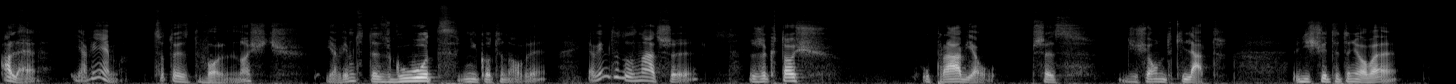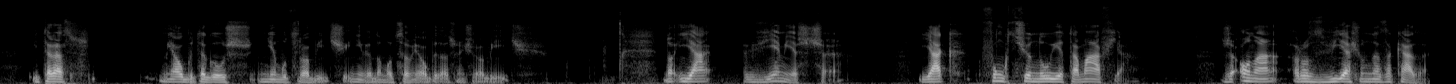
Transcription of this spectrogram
Ale ja wiem, co to jest wolność. Ja wiem, co to jest głód nikotynowy. Ja wiem, co to znaczy, że ktoś uprawiał przez dziesiątki lat liście tytoniowe i teraz miałby tego już nie móc robić i nie wiadomo, co miałby zacząć robić. No i ja wiem jeszcze, jak funkcjonuje ta mafia, że ona rozwija się na zakazach.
